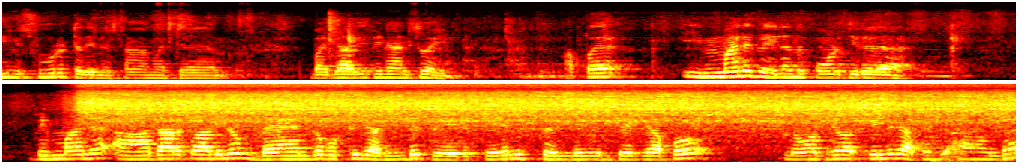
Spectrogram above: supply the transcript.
ഇൻഷൂർ ഇട്ടതിന് മറ്റേ ബജാജ് ഫിനാൻസുമായി അപ്പോൾ ഇമ്മാന്റെ പേരിലാണ് ഫോൺ ചെയ്തത്. അപ്പൊ ഇമ്മാന്റെ ആധാർ കാർഡിലും ബാങ്ക് ബുക്കിൽ രണ്ട് പേര് സെയിം സ്പെല്ലിംഗ് മിസ്റ്റേക്ക് അപ്പോൾ നോട്ടറി വക്കീലിന്റെ അതുകൊണ്ട്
